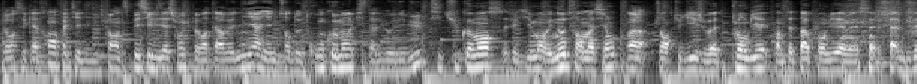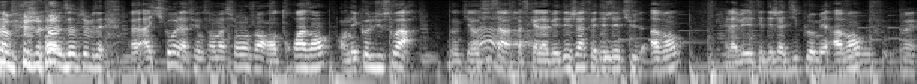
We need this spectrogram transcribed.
Durant ces 4 ans, en fait, il y a des différentes spécialisations qui peuvent intervenir. Il y a une sorte de tronc commun qui s'établit au début. Si tu commences effectivement une autre formation, Voilà. Genre tu dis je veux être plombier, enfin peut-être pas plombier mais. C'est abusé. Euh, Akiko elle a fait une formation genre en 3 ans en école du soir. Donc il y a aussi Ah. ça, parce qu'elle avait déjà fait des études avant, elle avait été déjà diplômée avant. Faut, faut- ouais,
